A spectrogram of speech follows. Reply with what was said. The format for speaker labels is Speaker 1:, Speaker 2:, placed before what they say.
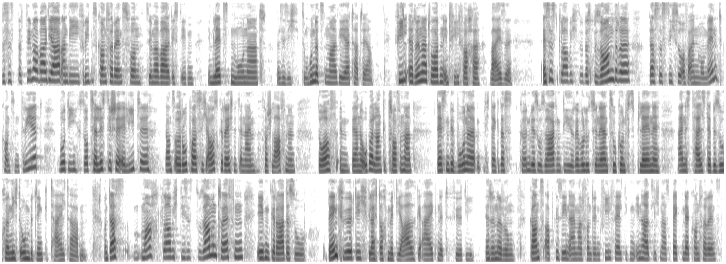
Speaker 1: das ist das Zimmerwaldjahr an die Friedenskonferenz von Zimmerwald ist eben im letzten Monat, weil sie sich zum hundertsten Mal geehrt hatte, ja, viel erinnert worden in vielfacher Weise. Es ist, glaube ich, so das Besondere, dass es sich so auf einen Moment konzentriert, wo die sozialistische Elite ganz Europas sich ausgerechnet in einem verschlafenen Dorf im Berner Oberland getroffen hat, dessen Bewohner, ich denke, das können wir so sagen, die revolutionären Zukunftspläne eines Teils der Besucher nicht unbedingt geteilt haben. Und das macht, glaube ich, dieses Zusammentreffen eben gerade so denkwürdig, vielleicht auch medial geeignet für die Erinnerung. Ganz abgesehen einmal von den vielfältigen inhaltlichen Aspekten der Konferenz,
